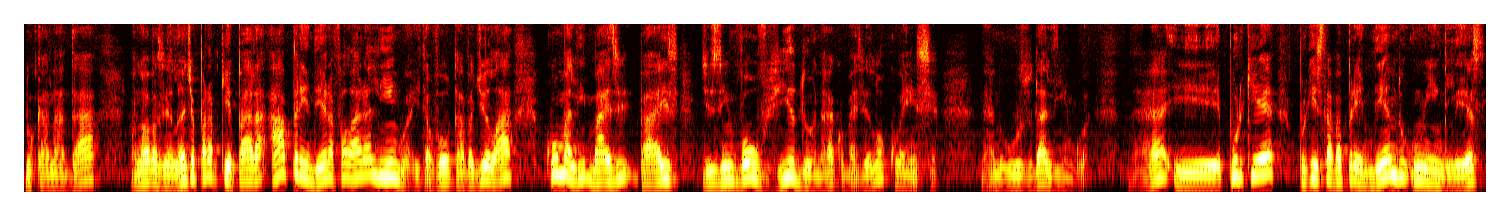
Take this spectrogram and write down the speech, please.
no Canadá, na Nova Zelândia, para quê? Para aprender a falar a língua. Então voltava de lá com uma mais, mais desenvolvido, né? com mais eloquência né? no uso da língua. Né? E por quê? Porque estava aprendendo o inglês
